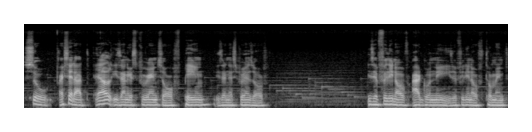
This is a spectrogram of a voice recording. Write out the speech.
So, I said that hell is an experience of pain, is an experience of is a feeling of agony, is a feeling of torment,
